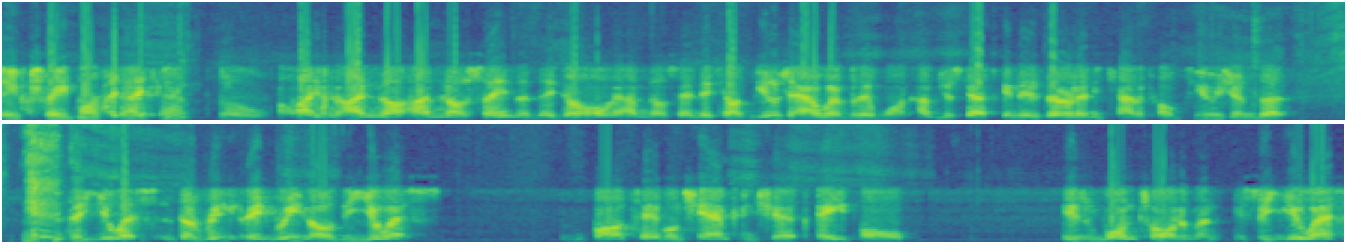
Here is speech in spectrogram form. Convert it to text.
they've trademarked I- that event. So I, I'm not. I'm not saying that they don't own it. I'm not saying they can't use it however they want. I'm just asking: Is there any kind of confusion that the U.S. the Re, in Reno, the U.S. Bar Table Championship eight ball is one tournament. It's a U.S.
